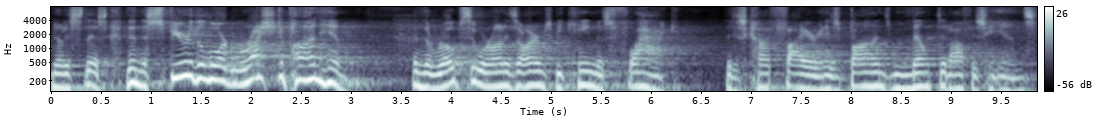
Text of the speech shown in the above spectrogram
Notice this. Then the Spirit of the Lord rushed upon him, and the ropes that were on his arms became as flax that has caught fire, and his bonds melted off his hands.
